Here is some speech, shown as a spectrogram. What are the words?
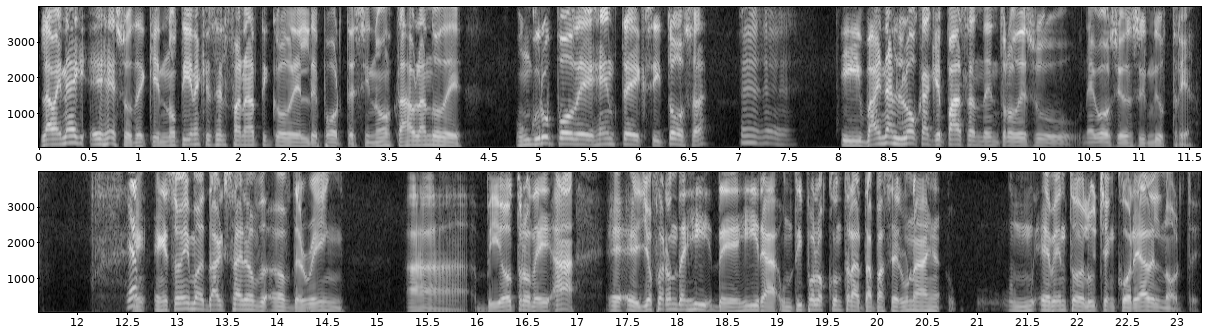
la, vaina es, es eso, de que no tienes que ser fanático del deporte, sino estás hablando de un grupo de gente exitosa y vainas locas que pasan dentro de su negocio, de su industria. Yep. En, en eso mismo, Dark Side of, of the Ring, ah, vi otro de. Ah, eh, ellos fueron de, gi- de gira, un tipo los contrata para hacer una, un evento de lucha en Corea del Norte.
